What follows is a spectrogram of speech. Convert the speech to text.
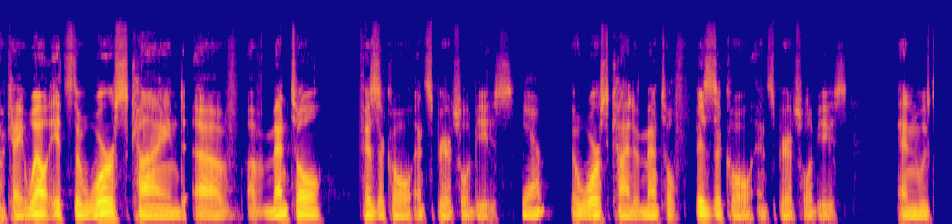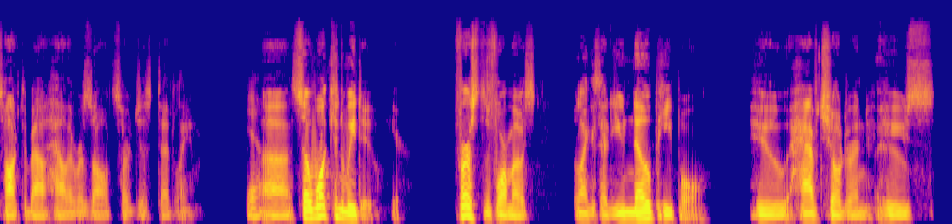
Okay, well, it's the worst kind of of mental, physical, and spiritual abuse. Yep. The worst kind of mental, physical, and spiritual abuse. And we've talked about how the results are just deadly. Yeah. Uh, so, what can we do here? First and foremost, like I said, you know people who have children whose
